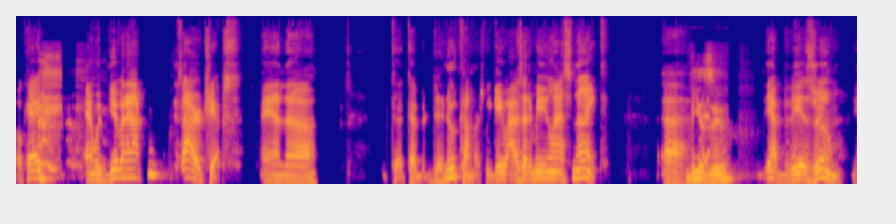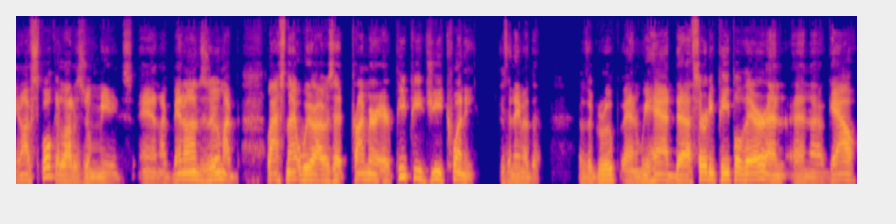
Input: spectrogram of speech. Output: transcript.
Okay. and we've given out desire chips and uh, to, to the newcomers. We gave, I was at a meeting last night. Uh, via Zoom? Yeah, via Zoom. You know, I've spoken at a lot of Zoom meetings and I've been on Zoom. I last night we were, I was at primary or PPG 20 is the name of the of the group and we had uh, 30 people there and and a gal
